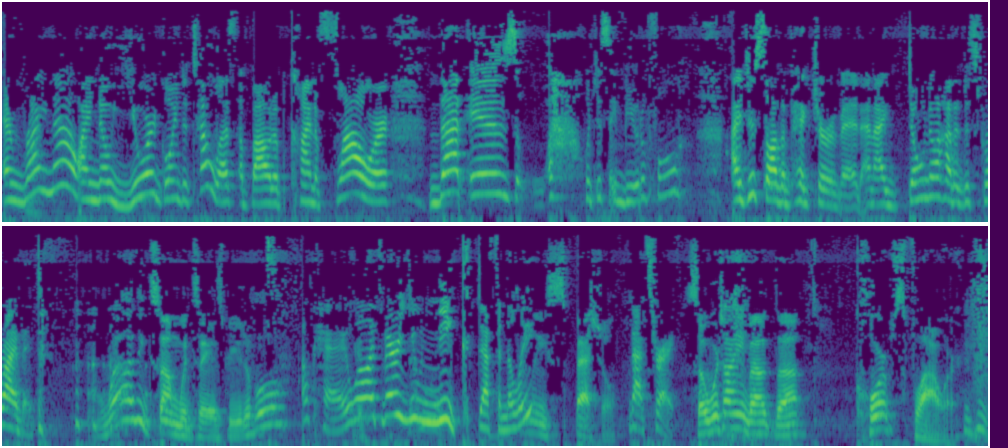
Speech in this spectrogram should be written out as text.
And right now, I know you're going to tell us about a kind of flower that is, would you say beautiful? I just saw the picture of it, and I don't know how to describe it. well, I think some would say it's beautiful. Okay, well, it's, it's very unique, definitely. Really special. That's right. So we're talking about the corpse flower. Mm -hmm.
